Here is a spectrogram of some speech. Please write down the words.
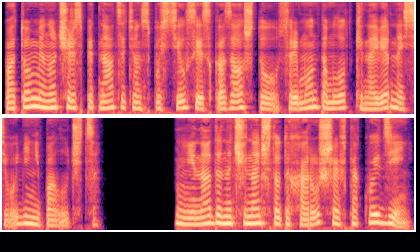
Потом минут через пятнадцать он спустился и сказал, что с ремонтом лодки, наверное, сегодня не получится. «Не надо начинать что-то хорошее в такой день»,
